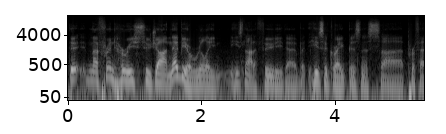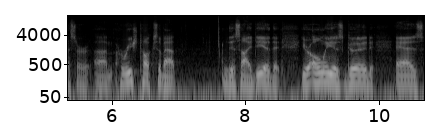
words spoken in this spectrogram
the, my friend Harish Sujan, that'd be a really he's not a foodie though, but he's a great business uh, professor. Um, Harish talks about this idea that you're only as good as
